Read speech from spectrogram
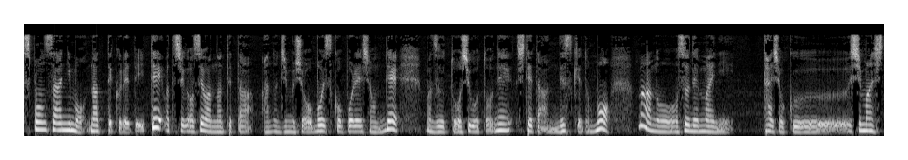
スポンサーにもなってくれていて、私がお世話になってたあの事務所、ボイスコーポレーションで、まあ、ずっとお仕事をね、してたんですけども、まあ、あの、数年前に退職しまし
